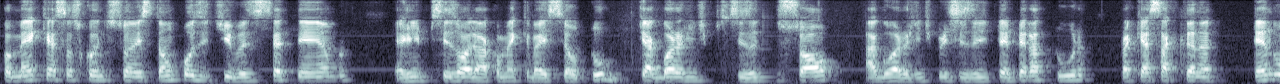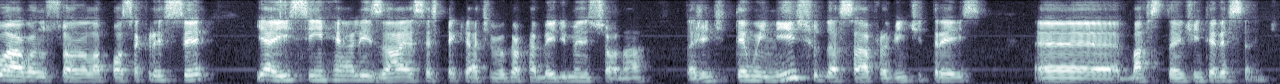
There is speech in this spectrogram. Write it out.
como é que essas condições tão positivas de setembro a gente precisa olhar como é que vai ser outubro, porque agora a gente precisa de sol, agora a gente precisa de temperatura, para que essa cana, tendo água no solo, ela possa crescer, e aí sim realizar essa expectativa que eu acabei de mencionar, da gente ter um início da safra 23 é, bastante interessante.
